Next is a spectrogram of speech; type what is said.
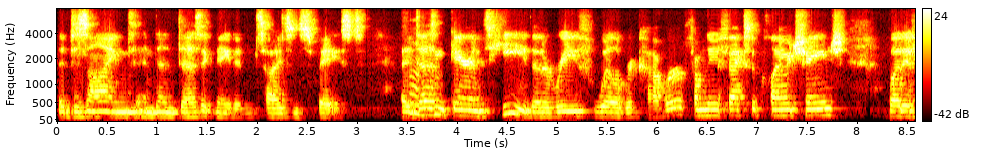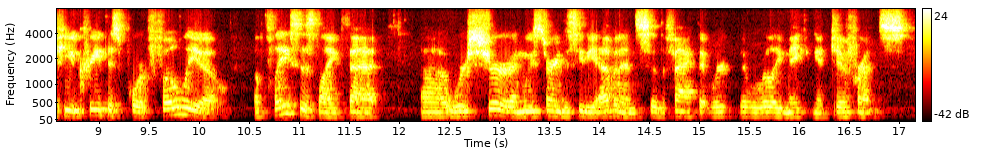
designed and then designated in size and spaced. It hmm. doesn't guarantee that a reef will recover from the effects of climate change, but if you create this portfolio of places like that, uh, we're sure, and we're starting to see the evidence of the fact that we're that we're really making a difference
